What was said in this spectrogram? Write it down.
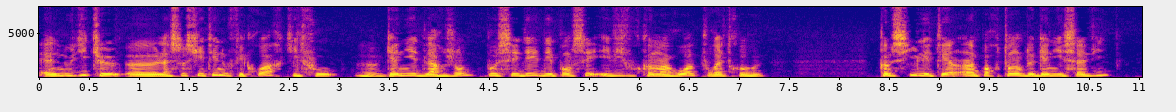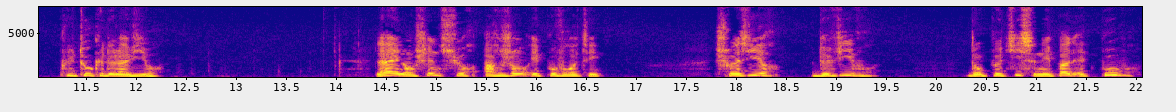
Elle nous dit que euh, la société nous fait croire qu'il faut gagner de l'argent, posséder, dépenser et vivre comme un roi pour être heureux. Comme s'il était important de gagner sa vie plutôt que de la vivre. Là, elle enchaîne sur argent et pauvreté. Choisir de vivre dans petit, ce n'est pas d'être pauvre.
